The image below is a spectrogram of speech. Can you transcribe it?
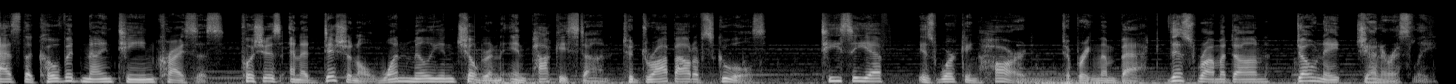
As the COVID 19 crisis pushes an additional 1 million children in Pakistan to drop out of schools, TCF is working hard to bring them back. This Ramadan, donate generously.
